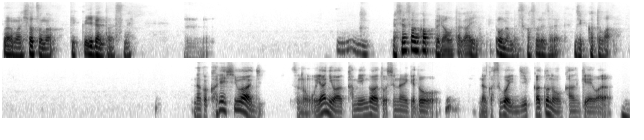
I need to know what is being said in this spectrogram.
まあまあ一つのビッグイベントですね。うん安江さんカップルはお互いどうなんですか？それぞれ、実家とは。なんか彼氏はじ、その親にはカミングアウトしてないけど、なんかすごい実家との関係はうん、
